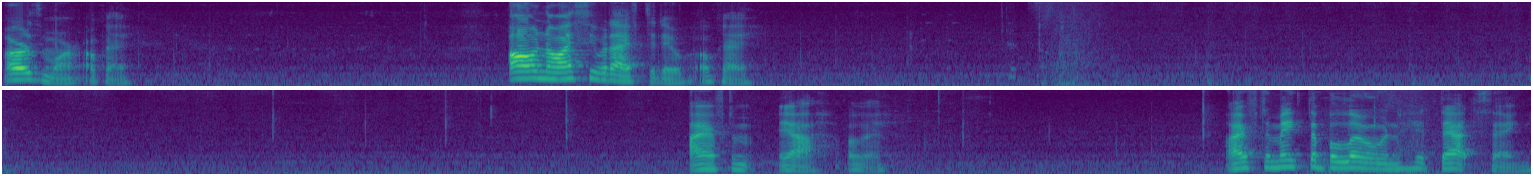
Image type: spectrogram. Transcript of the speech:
Oh, there's more. Okay. Oh, no, I see what I have to do. Okay. I have to, yeah, okay. I have to make the balloon hit that thing.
